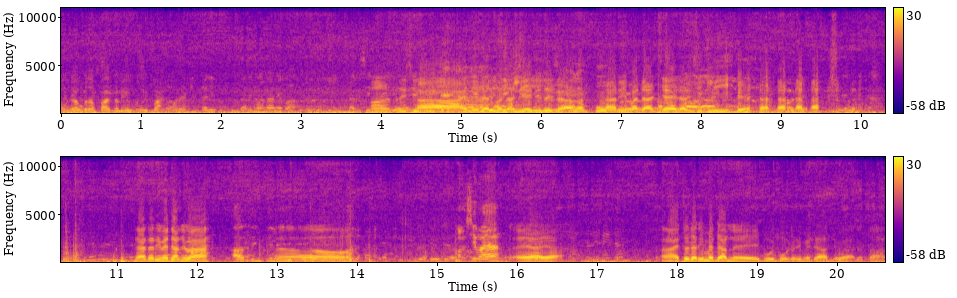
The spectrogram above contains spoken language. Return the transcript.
Sudah berapa kali musibah kemarin. Dari mana nih Pak? Dari sini. Ah, dari. Ah, ini dari Sigli Aceh, ini dari juga. Sigli Lampung. Dari Banda Aceh, dari Sigli. nah, dari Medan juga. ah? Al Tingkili. Oh, Makasih Pak ya. iya ya. Nah, itu dari Medan nih, ibu-ibu dari Medan juga datang.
